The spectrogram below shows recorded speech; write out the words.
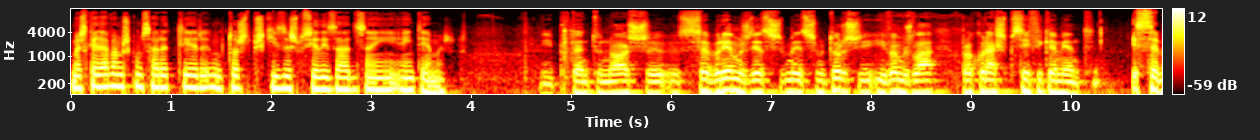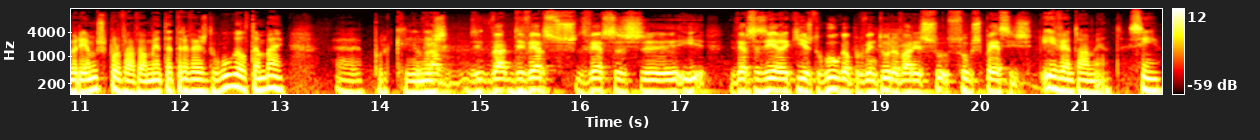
mas se calhar vamos começar a ter motores de pesquisa especializados em, em temas. E, portanto, nós eh, saberemos desses, desses motores e, e vamos lá procurar especificamente. E saberemos, provavelmente, através do Google também. Uh, porque neste... diversos, diversas, uh, diversas hierarquias do Google, porventura, várias su subespécies. Eventualmente, sim.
